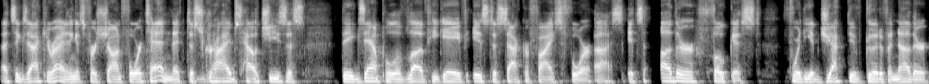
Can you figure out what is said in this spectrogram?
That's exactly right. I think it's First John 4:10 that mm-hmm. describes how Jesus the example of love he gave is to sacrifice for us. It's other focused for the objective good of another,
